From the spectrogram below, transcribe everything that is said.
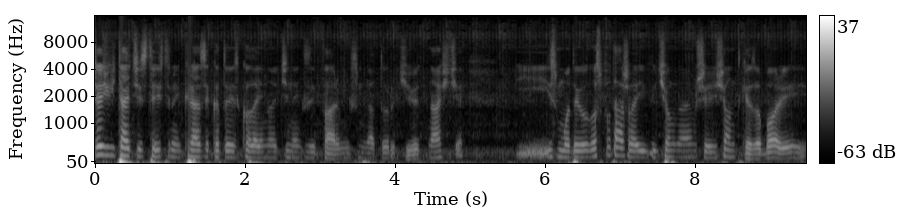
Cześć, witajcie z tej strony Krasyk, a to jest kolejny odcinek z Farming Simulator 19 i z młodego gospodarza i wyciągnąłem 60 z obory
